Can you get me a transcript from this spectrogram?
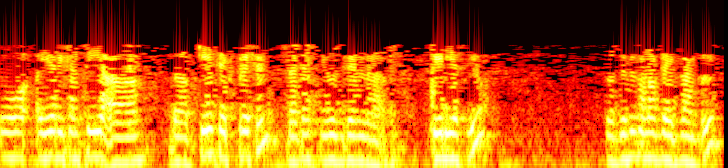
So uh, here you can see uh, the case expression that is used in uh, CDS view. So this is one of the examples.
